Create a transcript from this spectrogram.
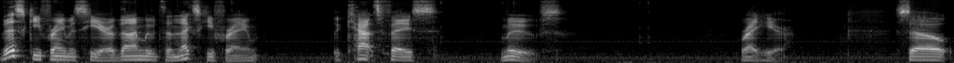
this keyframe is here. Then I move to the next keyframe. The cat's face moves right here. So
